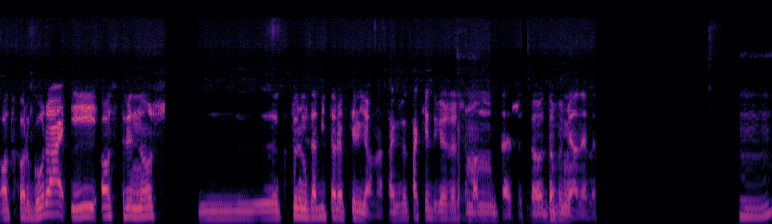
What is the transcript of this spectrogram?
od Horgura i ostry nóż którym zabito reptiliona. Także takie dwie rzeczy mam też do, do wymiany. Mm.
